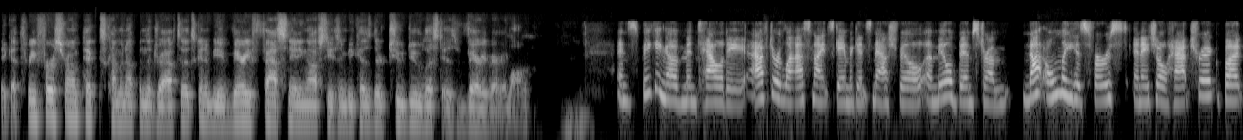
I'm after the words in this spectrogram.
They got three first round picks coming up in the draft. So it's going to be a very fascinating offseason because their to do list is very, very long. And speaking of mentality, after last night's game against Nashville, Emil Bemstrom, not only his first NHL hat trick, but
